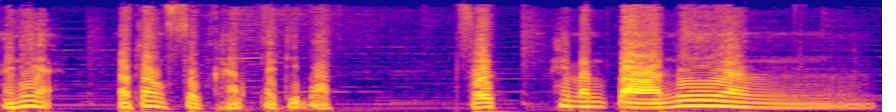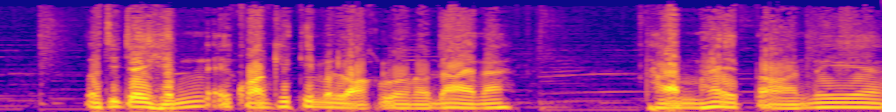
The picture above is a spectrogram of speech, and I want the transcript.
อันเนี้ยเราต้องฝึกหัดปฏิบัติ ฝึกให้มันต่อเนื่อง เราจึงจะเห็นไอ้ความคิดที่มันหลอกลวงเราได้นะทำให้ต่อเนื่อง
